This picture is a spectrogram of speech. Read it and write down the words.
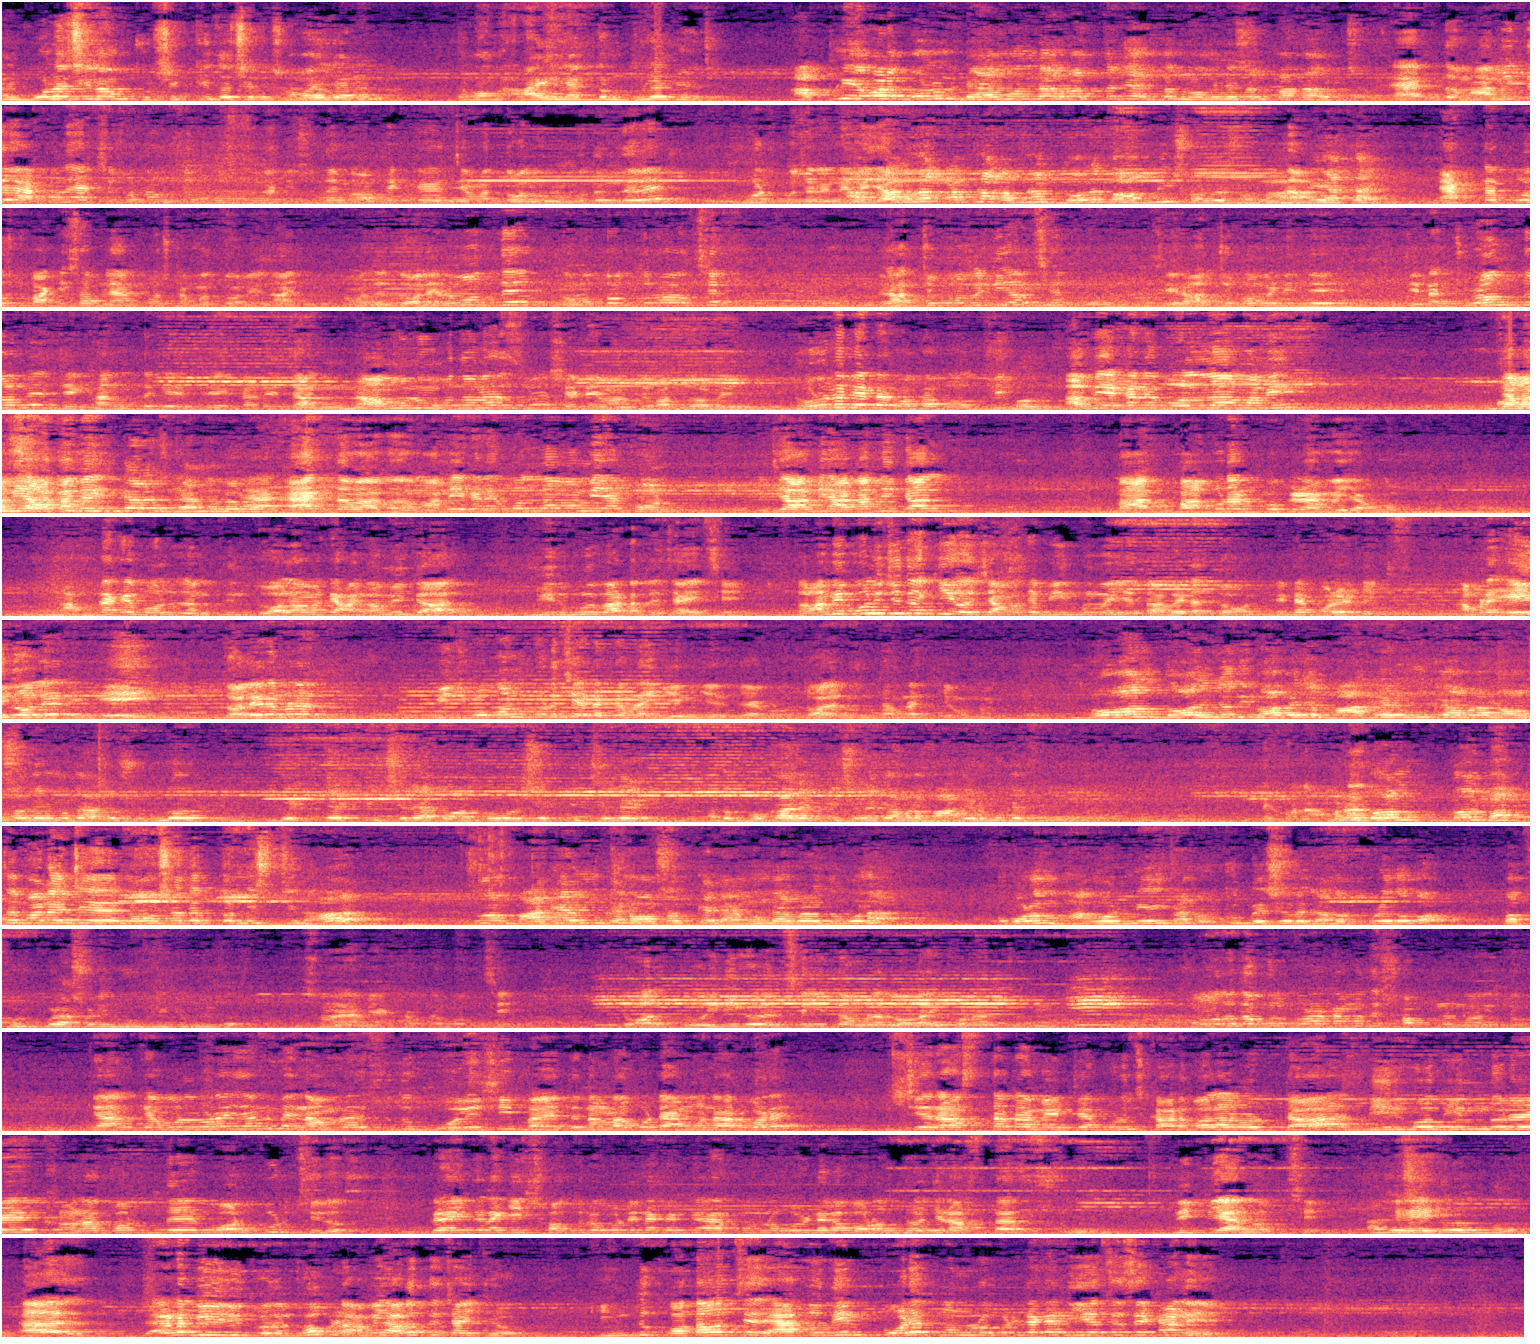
আমি বলেছিলাম খুব শিক্ষিত ছেলে সবাই জানেন এবং আইন একদম ভুলে খেয়েছে আপনি আবার বলুন ডায়মন্ড হারবার থেকে একদম নমিনেশন পাকা হচ্ছে একদম আমি তো এখন একশো শতাংশ প্রস্তুত আছি শুধু আমি অপেক্ষায় আছি আমার দল অনুমোদন দেবে ভোট প্রচারে নেমে যাব আপনার আপনার দলে তো আপনি সর্বেসর্বা। আপনি একাই একটা পোস্ট বাকি সব ল্যাম্প পোস্ট আমার দলে নাই আমাদের দলের মধ্যে গণতন্ত্র আছে রাজ্য কমিটি আছে সেই রাজ্য কমিটিতে যেটা চূড়ান্ত হবে যেখান থেকে যেখানে যার নাম অনুমোদন আসবে সেটাই মানতে বাধ্য হবে ধরুন আমি একটা কথা বলছি। আমি এখানে বললাম আমি যে আমি আগামী একদম একদম। এখানে বললাম আমি এখন যে আমি আগামীকাল বাঁকুড়ার প্রোগ্রামে যাব। আপনাকে বললাম কিন্তু দল আমাকে আগামীকাল বীরভূমে পাঠাতে চাইছে। তো আমি বলেছি তো কি হয়েছে আমাকে বীরভূমে যেতে হবে এটা দল এটা পলিটিক্স আমরা এই দলের এই দলের আমরা বীজ বপন করেছি এটাকে আমরা এগিয়ে নিয়ে যাব। দলের বিরুদ্ধে আমরা কেউ নয় দল দল যদি ভাবে যে বাঘের মুখে আমরা নওসাদের মতো এত সুন্দর দেখতে একটি ছেলে এত অল্প বয়সী একটি ছেলে এত ভোকাল একটি ছেলেকে আমরা বাঘের মুখে ফেলি দেখুন মানে আমরা দল দল ভাবতে পারে যে তো নিশ্চিত হার। সুতরাং বাঘের মুখে নওসাদকে ডায়মন্ড হারবারে দেবো না। ও বরং ভাঙড় নিয়েই থাকো খুব বেশি হলে যাদবপুরে দেবো বা শরীর হুগলি টুগলি দেবো। শোনেন আমি একটা কথা বলছি। দল তৈরি তো আমরা লড়াই করার জন্য। ক্ষমতা দখল করাটা আমাদের স্বপ্ন নয় তো। কেন কেমন লড়াই জানবেন? আমরা শুধু বলেছি বাড়িতে দাঁড়াবো ডায়মন্ড হারবারে। যে রাস্তাটা মেটিয়াপুরুষ কারবালা রোডটা দীর্ঘদিন ধরে খানাখর্দে ভরপুর ছিল। প্রায় নাকি সতেরো কোটি টাকা পনেরো কোটি টাকা বরাদ্দ হয়েছে রাস্তা রিপেয়ার হচ্ছে। আর একটা বিদ্যুৎ উৎপাদন হোক না আমি আরও তো চাইছি হোক। কিন্তু কথা হচ্ছে এতদিন পরে পনেরো কোটি টাকা দিয়েছে সেখানে।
